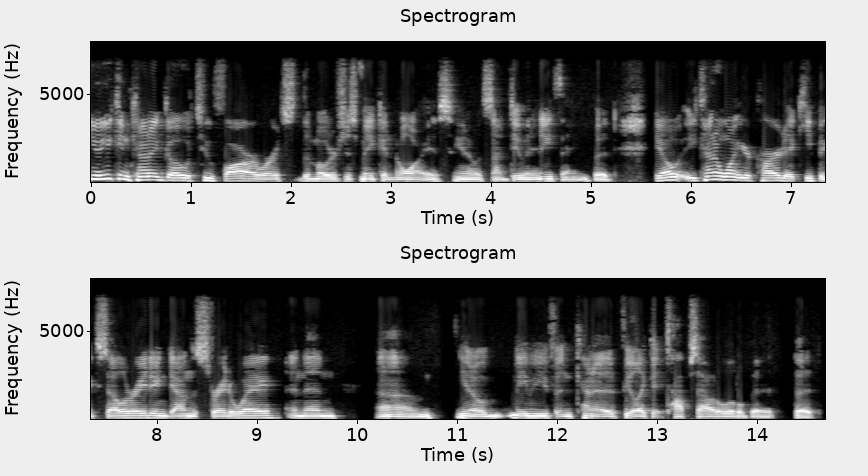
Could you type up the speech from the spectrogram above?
you know you can kind of go too far where it's the motor's just making noise. You know, it's not doing anything. But you know, you kind of want your car to keep accelerating down the straightaway, and then um, you know maybe even kind of feel like it tops out a little bit. But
